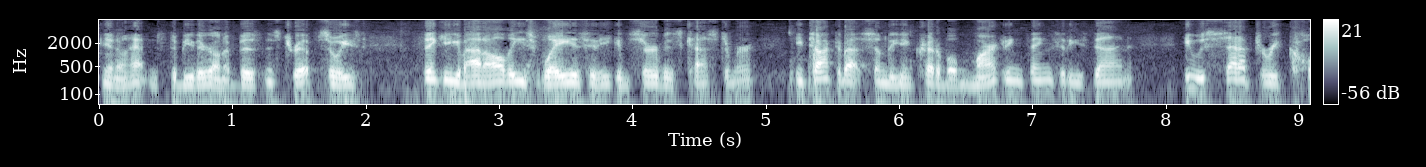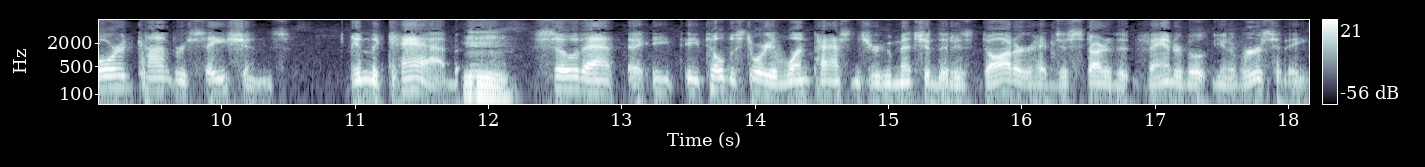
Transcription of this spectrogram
you know, happens to be there on a business trip. So he's thinking about all these ways that he can serve his customer. He talked about some of the incredible marketing things that he's done. He was set up to record conversations in the cab mm. so that uh, he, he told the story of one passenger who mentioned that his daughter had just started at Vanderbilt University.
